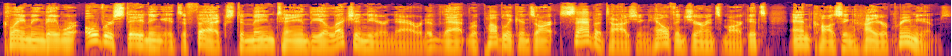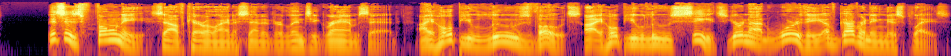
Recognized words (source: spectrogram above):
claiming they were overstating its effects to maintain the electioneer narrative that Republicans are sabotaging health insurance markets and causing higher premiums. This is phony, South Carolina Senator Lindsey Graham said. I hope you lose votes. I hope you lose seats. You're not worthy of governing this place.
